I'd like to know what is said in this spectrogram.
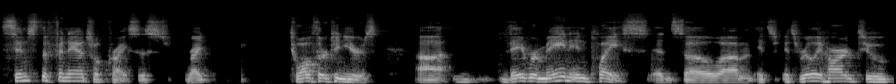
since the financial crisis, right? 12, 13 years, uh, they remain in place. And so um, it's, it's really hard to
